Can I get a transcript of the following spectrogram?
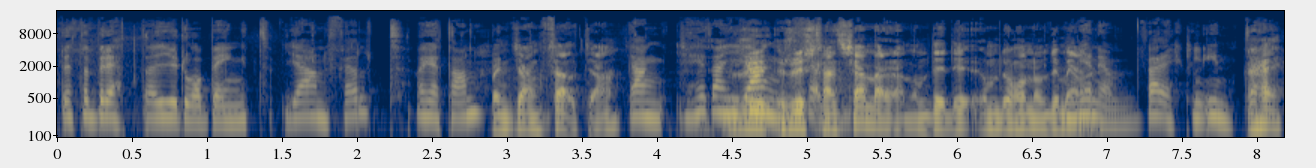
Detta berättar ju då Bengt Järnfält, vad heter han? Bengt Jangfelt, ja. Yang, heter han Järnfält? Rysslandskännaren, om det, är det, om det är honom du Det menar. menar jag verkligen inte. Nej,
